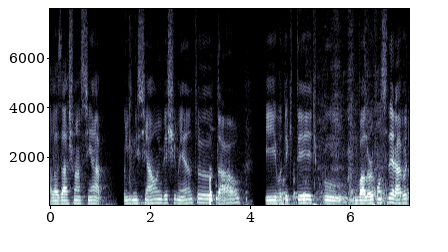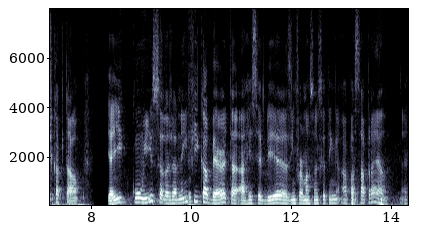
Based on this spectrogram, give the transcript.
elas acham assim, ah, vou iniciar um investimento tal e vou ter que ter, tipo, um valor considerável de capital. E aí, com isso, ela já nem fica aberta a receber as informações que você tem a passar para ela, né?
